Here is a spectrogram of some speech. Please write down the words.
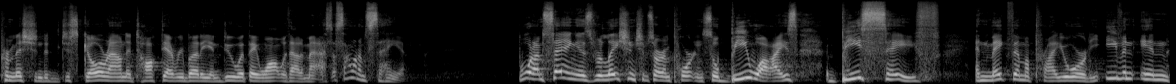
permission to just go around and talk to everybody and do what they want without a mask. That's not what I'm saying. But what I'm saying is relationships are important. So be wise, be safe, and make them a priority, even in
